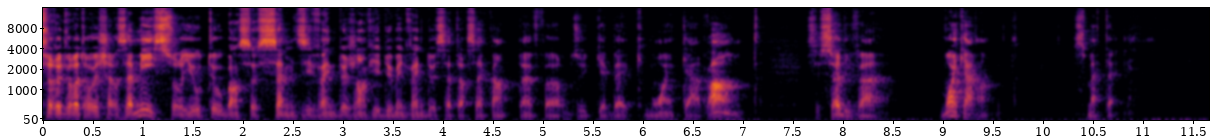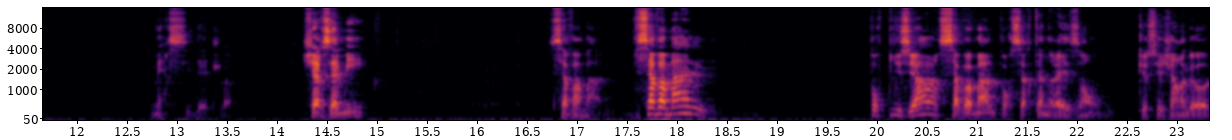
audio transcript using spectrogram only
Tous, heureux de vous retrouver, chers amis, sur YouTube en ce samedi 22 janvier 2022, 7h59, heure du Québec, moins 40. C'est ça l'hiver. Moins 40 ce matin. Merci d'être là. Chers amis, ça va mal. Ça va mal pour plusieurs, ça va mal pour certaines raisons que ces gens-là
